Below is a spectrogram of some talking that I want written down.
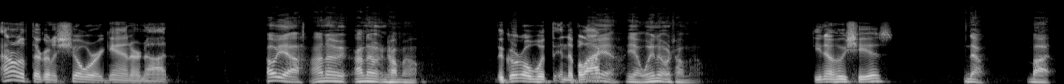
I don't know if they're going to show her again or not. Oh yeah. I know. I know what you're talking about. The girl with in the black. Oh yeah. Yeah. We know what we're talking about. Do you know who she is? No, but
